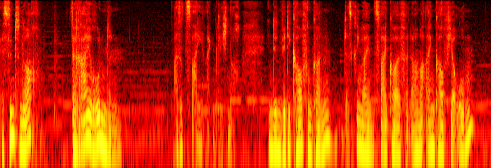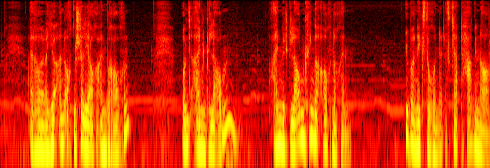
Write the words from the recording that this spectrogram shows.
Es sind noch drei Runden, also zwei eigentlich noch, in denen wir die kaufen können. Das kriegen wir hin, zwei Käufe. Da haben wir einen Kauf hier oben. Einfach weil wir hier an Ort und Stelle ja auch einen brauchen. Und einen Glauben. Einen mit Glauben kriegen wir auch noch hin. Übernächste Runde. Das klappt haargenau.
